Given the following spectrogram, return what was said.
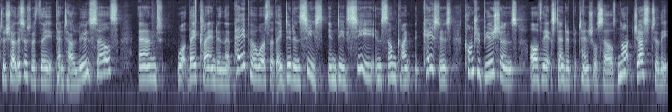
to show this is with the Pentao Liu cells. And what they claimed in their paper was that they did indeed see, in some kind, cases, contributions of the extended potential cells, not just to the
